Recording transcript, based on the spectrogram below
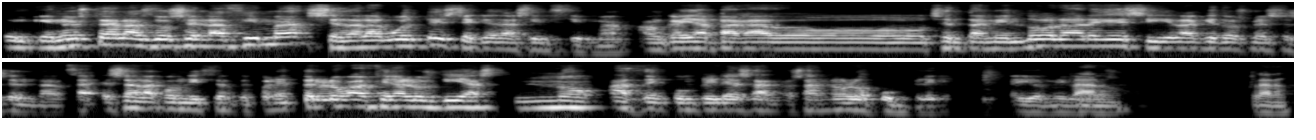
El, que no esté a las dos en la cima se da la vuelta y se queda sin cima, aunque haya pagado 80 mil dólares y lleva aquí dos meses en danza. Esa es la condición que pone. Pero luego al final los días no hacen cumplir esa, o sea, no lo cumplen ellos mismos. Claro. Claro,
